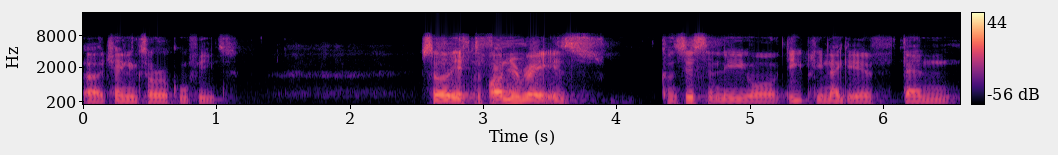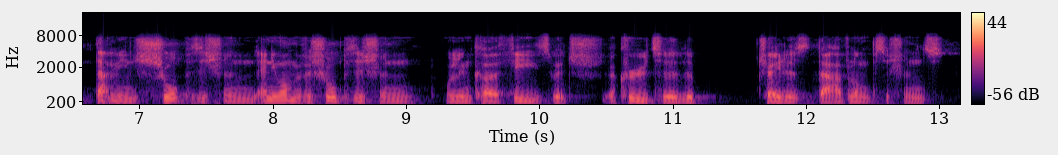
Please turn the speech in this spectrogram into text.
uh, Chainlink's Oracle feeds. So if the funding rate is consistently or deeply negative, then that means short position, anyone with a short position will incur fees which accrue to the traders that have long positions.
